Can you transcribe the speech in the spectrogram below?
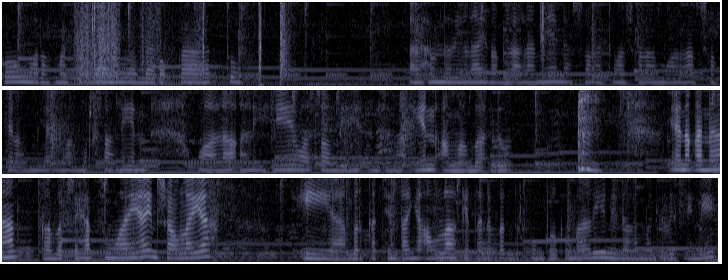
Assalamualaikum warahmatullahi wabarakatuh. Alhamdulillahirrabbilalamin Assalatu wassalamu ala asrafil anbiya wal mursalin Wa ala alihi wa sahbihi ajma'in amma ba'du. Ya anak-anak, kabar sehat semua ya insya Allah ya. Iya, berkat cintanya Allah kita dapat berkumpul kembali di dalam majelis ini.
